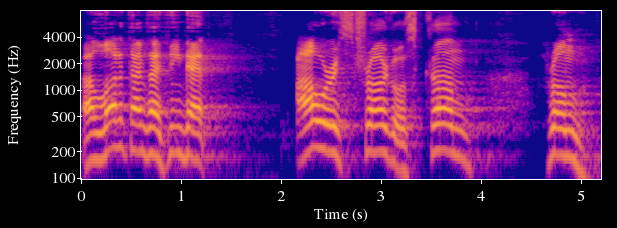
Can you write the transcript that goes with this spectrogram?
a lot of times I think that our struggles come from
